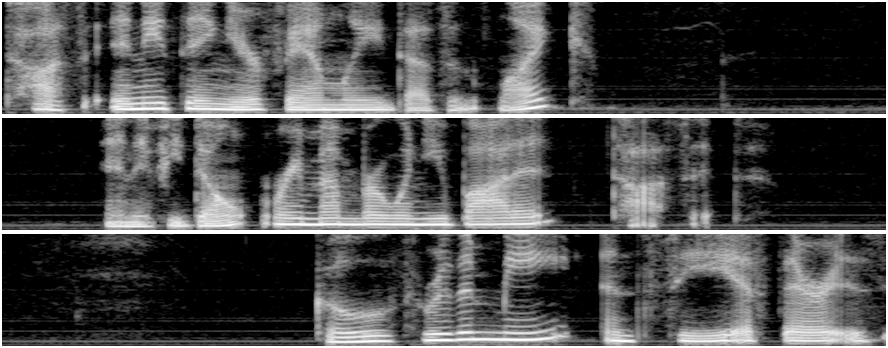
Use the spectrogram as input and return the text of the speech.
Toss anything your family doesn't like. And if you don't remember when you bought it, toss it. Go through the meat and see if there is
